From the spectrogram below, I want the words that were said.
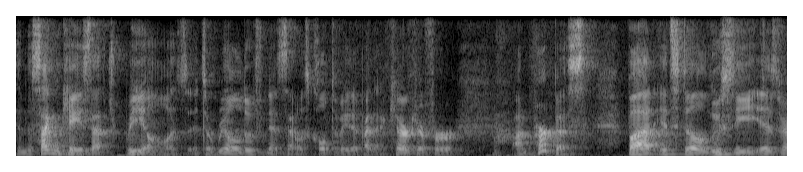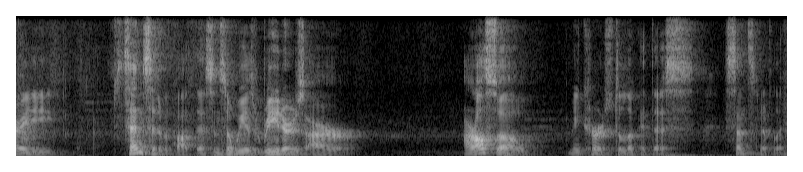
in, the second case, that's real. It's, it's, a real aloofness that was cultivated by that character for on purpose. But it's still Lucy is very sensitive about this, and so we as readers are are also encouraged to look at this sensitively.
